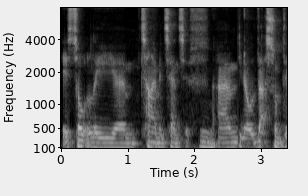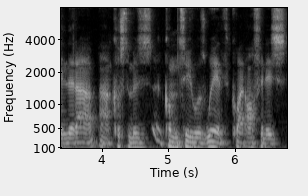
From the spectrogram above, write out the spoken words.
it's totally um, time intensive. Mm. And, you know, that's something that our, our customers come to us with quite often is,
